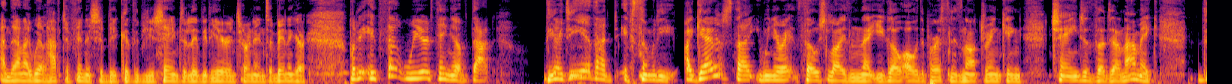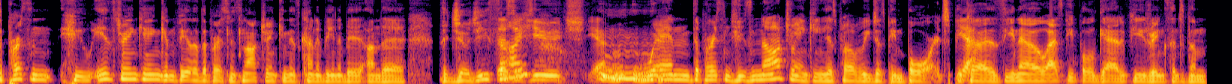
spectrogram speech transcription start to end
and then I will have to finish it because it'd be a shame to leave it here and turn it into vinegar. But it's that weird thing of that. The idea that if somebody, I get it that when you're out socializing, that you go, oh, the person is not drinking changes the dynamic. The person who is drinking can feel that the person who's not drinking is kind of being a bit on the the judgy There's side a huge, yeah. Mm. Mm-hmm. when the person who's not drinking is probably just been bored because you know as people get a few drinks into them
